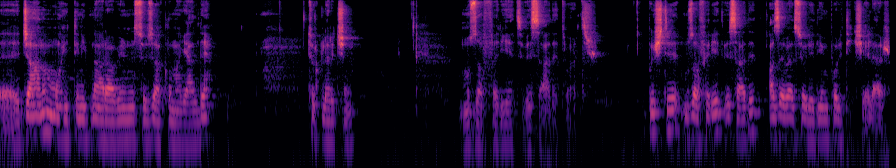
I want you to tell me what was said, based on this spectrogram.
E, Canım Muhittin İbn Arabi'nin sözü aklıma geldi. Türkler için muzafferiyet ve saadet vardır. Bu işte muzafferiyet ve saadet az evvel söylediğim politik şeyler,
